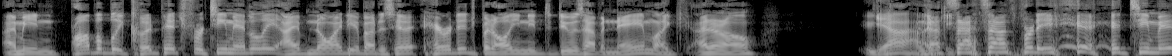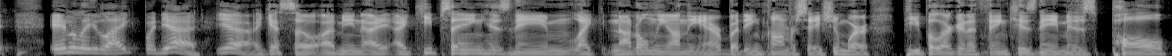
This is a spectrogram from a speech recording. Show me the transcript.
I mean probably could pitch for Team Italy. I have no idea about his heritage, but all you need to do is have a name. Like I don't know. Yeah, I that's g- that sounds pretty Team Italy like, but yeah, Yeah, I guess so. I mean, I, I keep saying his name, like not only on the air, but in conversation where people are going to think his name is Paul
